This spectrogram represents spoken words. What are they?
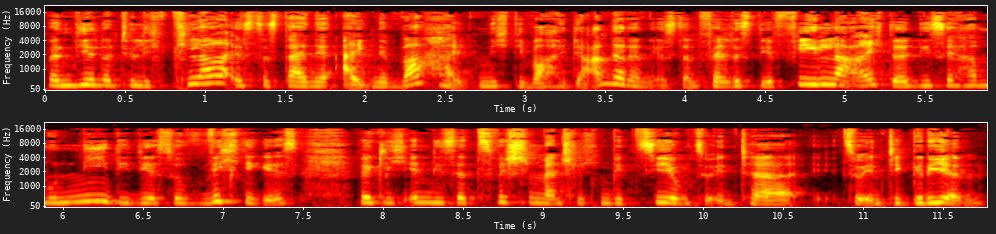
wenn dir natürlich klar ist, dass deine eigene Wahrheit nicht die Wahrheit der anderen ist, dann fällt es dir viel leichter, diese Harmonie, die dir so wichtig ist, wirklich in dieser zwischenmenschlichen Beziehung zu, inter, zu integrieren.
